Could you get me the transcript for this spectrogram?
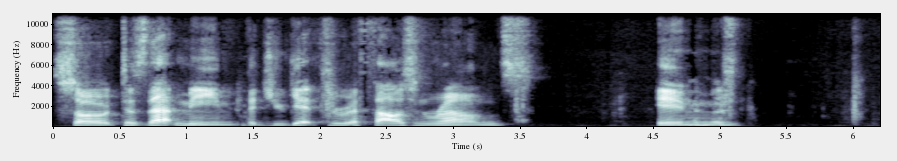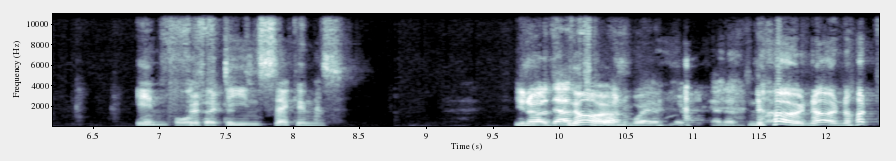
so does that mean that you get through a thousand rounds in in 15 seconds. seconds you know, that's no. one way of looking at it. no, no, not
